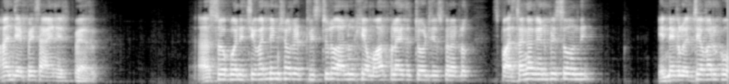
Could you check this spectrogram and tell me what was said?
అని చెప్పేసి ఆయన వెళ్ళిపోయారు. సో కొన్ని చివరి నిమిషంలో ట్విస్టులు అనూహ్య మార్పులు అయితే చోటు చేసుకున్నట్లు స్పష్టంగా కనిపిస్తూ ఉంది. ఎన్నికలు వచ్చే వరకు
